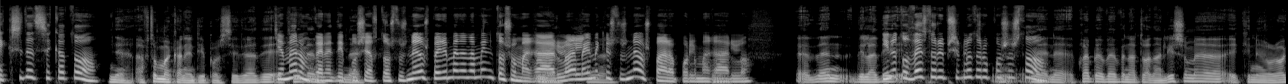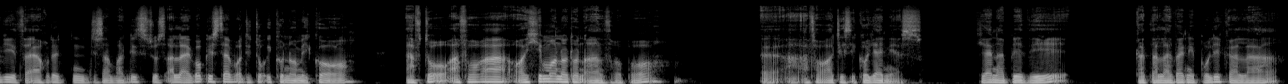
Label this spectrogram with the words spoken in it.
60%. Ναι, αυτό μου έκανε εντύπωση. Δηλαδή, Και εκεί εμένα μου δεν- έκανε εντύπωση ναι. αυτό. Στους νέους περίμενα να μην είναι τόσο μεγάλο, Ναι, αλλά είναι ναι. και στους νέους πάρα πολύ μεγάλο. Ε, δεν, δηλαδή, Είναι το δεύτερο υψηλότερο ποσοστό. Ναι, ναι, πρέπει βέβαια να το αναλύσουμε. Οι κοινωνιολόγοι θα έχουν τις απαντήσεις τους, αλλά εγώ πιστεύω ότι το οικονομικό αυτό αφορά όχι μόνο τον άνθρωπο, ε, αφορά τις οικογένειες. Και ένα παιδί καταλαβαίνει πολύ καλά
